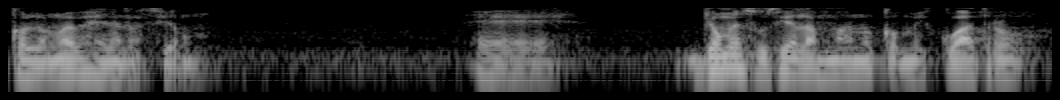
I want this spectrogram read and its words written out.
con la nueva generación. Eh, yo me ensucié las manos con mis cuatro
